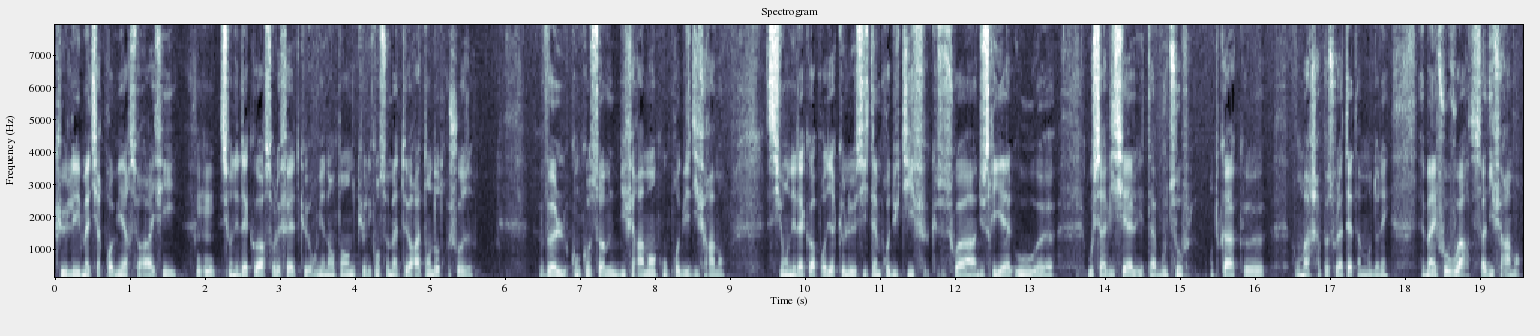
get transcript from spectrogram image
que les matières premières se raréfient, mhm. si on est d'accord sur le fait qu'on vient d'entendre que les consommateurs attendent autre chose, veulent qu'on consomme différemment, qu'on produise différemment. Si on est d'accord pour dire que le système productif, que ce soit industriel ou, euh, serviciel, est à bout de souffle, en tout cas qu'on marche un peu sous la tête à un moment donné, eh ben, il faut voir ça différemment.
